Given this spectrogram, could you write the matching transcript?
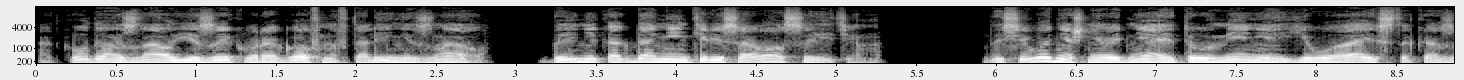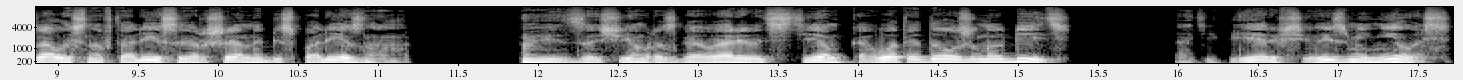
Откуда он знал язык врагов, Нафтали не знал, да и никогда не интересовался этим. До сегодняшнего дня это умение его аиста казалось Нафтали совершенно бесполезным. Ведь зачем разговаривать с тем, кого ты должен убить? А теперь все изменилось.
